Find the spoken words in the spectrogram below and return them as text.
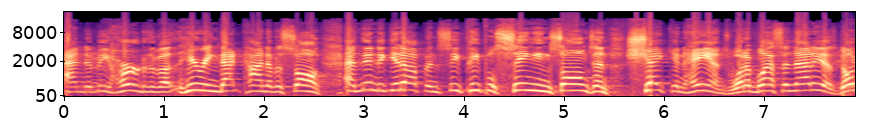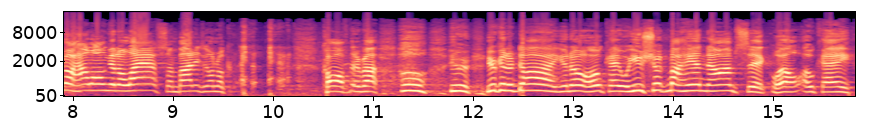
and to be heard of hearing that kind of a song. And then to get up and see people singing songs and shaking hands. What a blessing that is. Don't know how long it'll last. Somebody's going to cough. They're about, oh, you're, you're going to die. You know, okay, well, you shook my hand. Now I'm sick. Well, okay,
